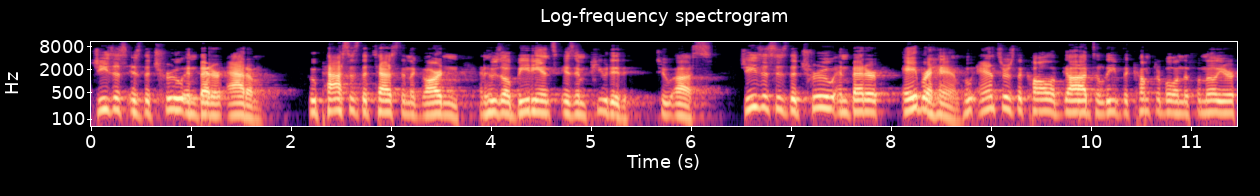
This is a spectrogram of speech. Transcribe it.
Jesus is the true and better Adam, who passes the test in the garden and whose obedience is imputed to us. Jesus is the true and better Abraham, who answers the call of God to leave the comfortable and the familiar,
